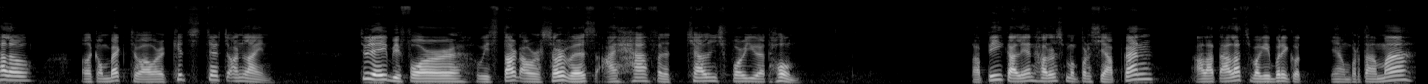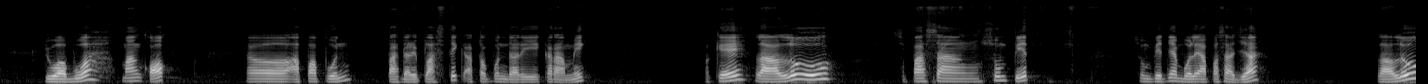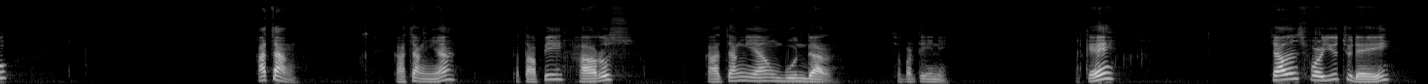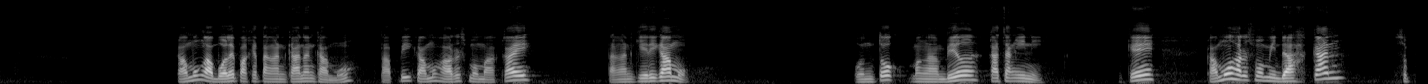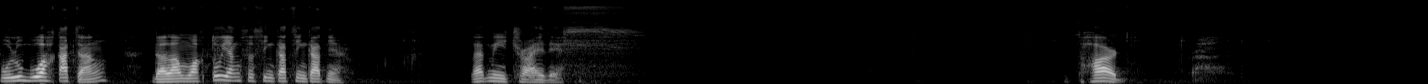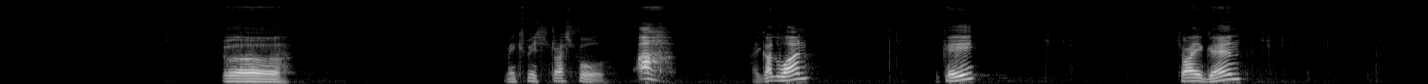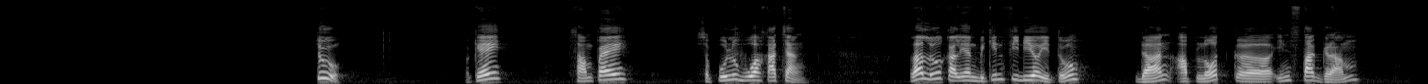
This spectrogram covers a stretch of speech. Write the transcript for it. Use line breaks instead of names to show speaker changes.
Hello, welcome back to our Kids Church Online. Today, before we start our service, I have a challenge for you at home. Tapi kalian harus mempersiapkan alat-alat sebagai berikut. Yang pertama, dua buah mangkok, eh, apa pun, entah dari plastik ataupun dari keramik. Oke, lalu sepasang sumpit. Sumpitnya boleh apa saja. Lalu kacang. Kacangnya tetapi harus kacang yang bundar seperti ini. Oke. Challenge for you today. Kamu nggak boleh pakai tangan kanan kamu, tapi kamu harus memakai tangan kiri kamu untuk mengambil kacang ini. Oke, kamu harus memindahkan 10 buah kacang dalam waktu yang sesingkat-singkatnya. Let me try this. It's hard. Uh, makes me stressful. Ah, I got one. Okay. Try again. Two. Okay sampai 10 buah kacang. Lalu kalian bikin video itu dan upload ke Instagram.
